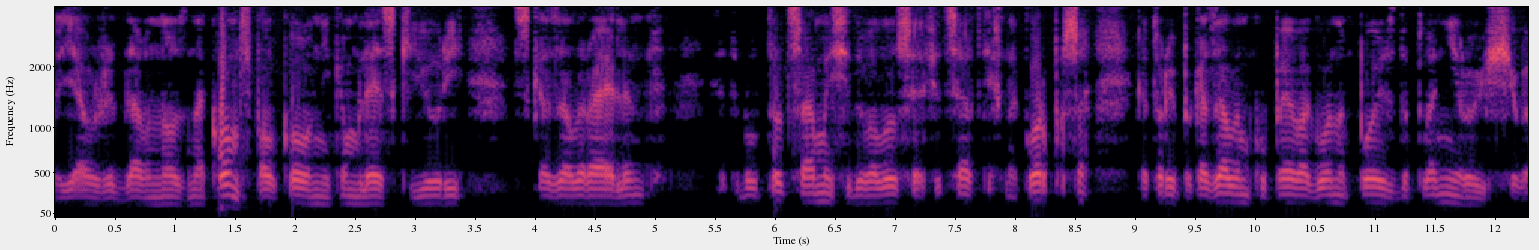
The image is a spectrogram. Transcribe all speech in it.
но я уже давно знаком с полковником Леск Юрий», — сказал Райленд. Это был тот самый седоволосый офицер технокорпуса, который показал им купе вагона поезда планирующего.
